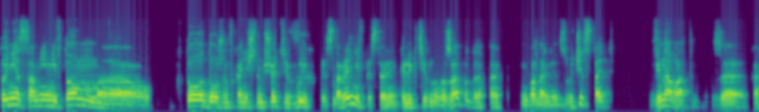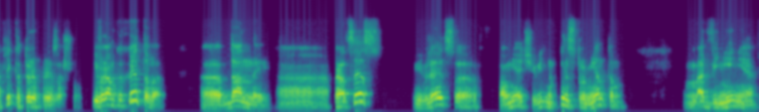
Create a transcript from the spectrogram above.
то нет сомнений в том, э, кто должен в конечном счете в их представлении, в представлении коллективного Запада, так, не банально это звучит, стать виноватым за конфликт, который произошел. И в рамках этого Э, данный э, процесс является вполне очевидным инструментом обвинения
